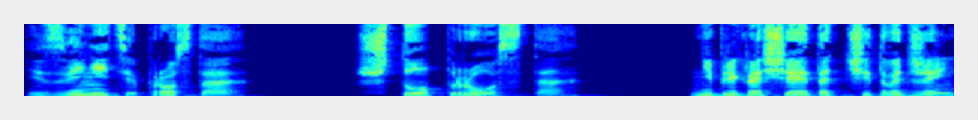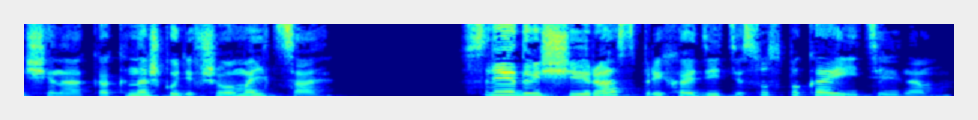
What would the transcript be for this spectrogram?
Извините, просто... Что просто? Не прекращает отчитывать женщина, как нашкодившего мальца. В следующий раз приходите с успокоительным.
